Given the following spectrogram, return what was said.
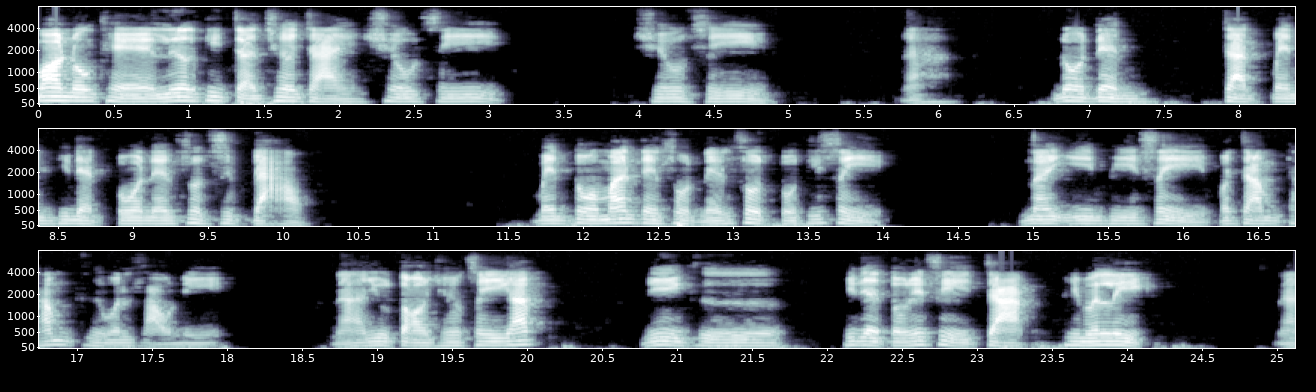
มอนโอเคเลือกที่จะเชื่อใจเชลซี เชลซีนะโดดเด่นจัดเป็นทีเด็ดตัวเน้นสุดสิบดาว เป็นตัวมั่นใจสุดเน้นสุดตัวที่สี่ใน EP สี่ประจำค่ำคืนวันเสาร์นี้ นะอยู่ต่อเชลซีครับ นี่คือทีเด็ดตัวที่สี่จากพรีเมียร์ลีกนะ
